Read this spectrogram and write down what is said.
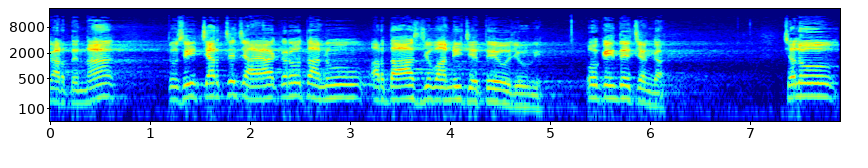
ਕਰ ਦਿੰਨਾ। ਤੁਸੀਂ ਚਰਚ ਚ ਆਇਆ ਕਰੋ, ਤੁਹਾਨੂੰ ਅਰਦਾਸ ਜਵਾਨੀ ਚੇਤੇ ਹੋ ਜਾਊਗੀ। ਉਹ ਕਹਿੰਦੇ, ਚੰਗਾ। ਚਲੋ,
